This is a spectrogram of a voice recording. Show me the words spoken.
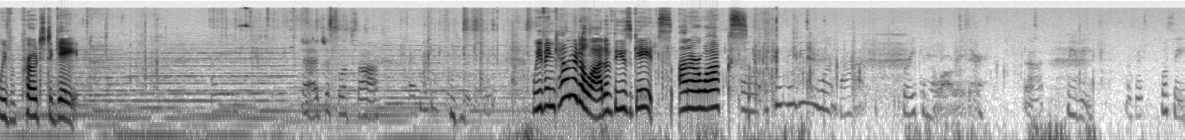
We've approached a gate. Yeah, it just lifts off. We've encountered a lot of these gates on our walks. Oh, I think maybe we want that break in the wall right there. That maybe. Okay, we'll see.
